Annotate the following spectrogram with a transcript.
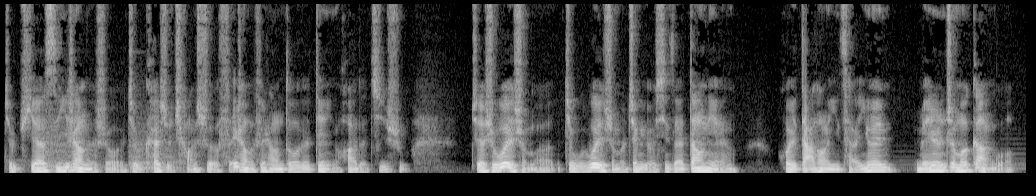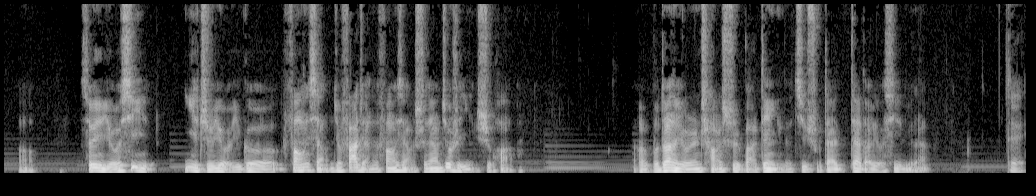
就 PS 一上的时候，就开始尝试了非常非常多的电影化的技术。这也是为什么，就为什么这个游戏在当年。会大放异彩，因为没人这么干过啊，所以游戏一直有一个方向，就发展的方向实际上就是影视化，呃，不断的有人尝试把电影的技术带带到游戏里来。对，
